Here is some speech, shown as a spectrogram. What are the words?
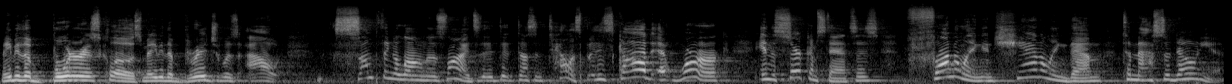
Maybe the border is closed, maybe the bridge was out. Something along those lines. It, doesn't tell us. But is God at work in the circumstances, funneling and channeling them to Macedonia.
